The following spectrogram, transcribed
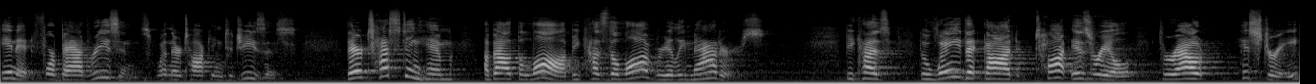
in it for bad reasons when they're talking to Jesus. They're testing him about the law because the law really matters because the way that God taught Israel throughout history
